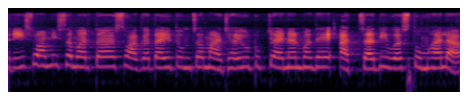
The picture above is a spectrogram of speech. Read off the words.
श्री स्वामी समर्थ स्वागत आहे तुमचं माझ्या यूट्यूब चॅनलमध्ये आजचा दिवस तुम्हाला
